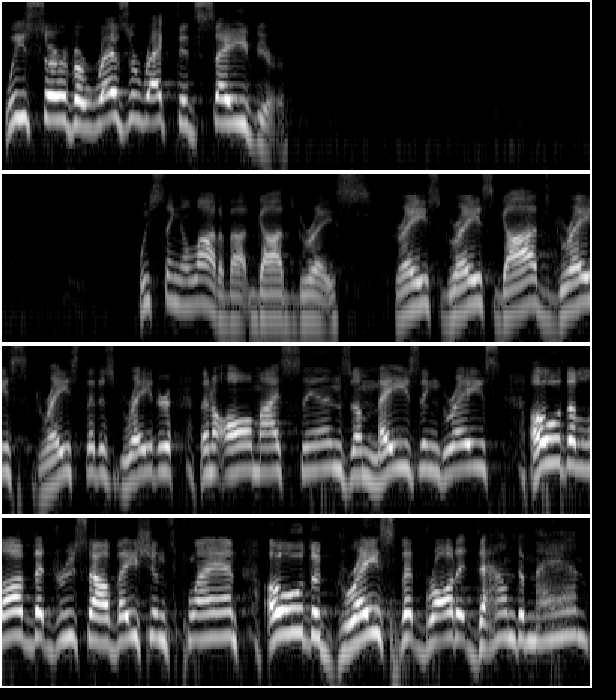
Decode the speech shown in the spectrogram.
We serve a resurrected Savior. We sing a lot about God's grace. Grace, grace, God's grace, grace that is greater than all my sins, amazing grace. Oh, the love that drew salvation's plan. Oh, the grace that brought it down to man.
